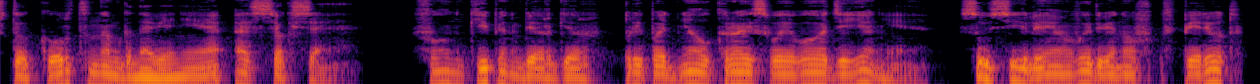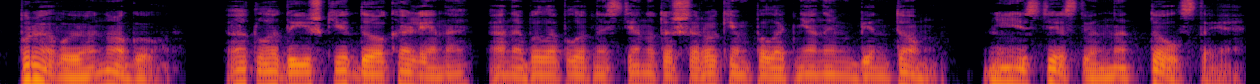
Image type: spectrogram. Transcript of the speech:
что Курт на мгновение осекся. Фон Киппенбергер приподнял край своего одеяния, с усилием выдвинув вперед правую ногу. От лодыжки до колена она была плотно стянута широким полотняным бинтом, неестественно толстая,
